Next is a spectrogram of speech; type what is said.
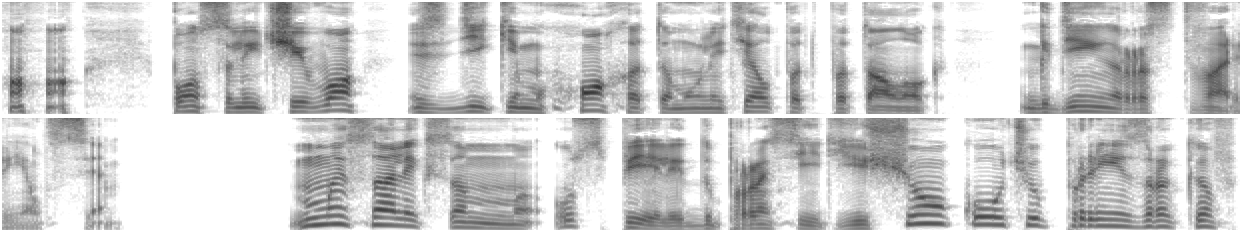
Хо -хо. После чего с диким хохотом улетел под потолок, где и растворился. Мы с Алексом успели допросить еще кучу призраков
